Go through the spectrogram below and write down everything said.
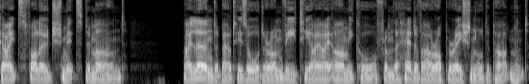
Geitz followed Schmidt's demand. I learned about his order on VTII Army Corps from the head of our operational department.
